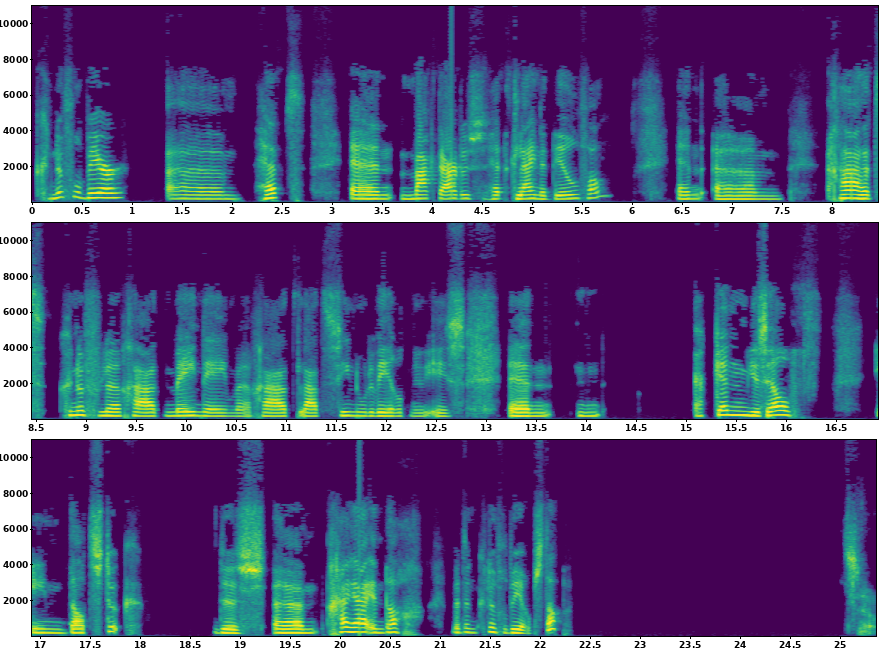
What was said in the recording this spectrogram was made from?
knuffelbeer uh, hebt. En maak daar dus het kleine deel van. En um, ga het knuffelen, ga het meenemen, ga het laten zien hoe de wereld nu is. En erken jezelf in dat stuk. Dus um, ga jij een dag met een knuffelbeer op stap? Zo.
